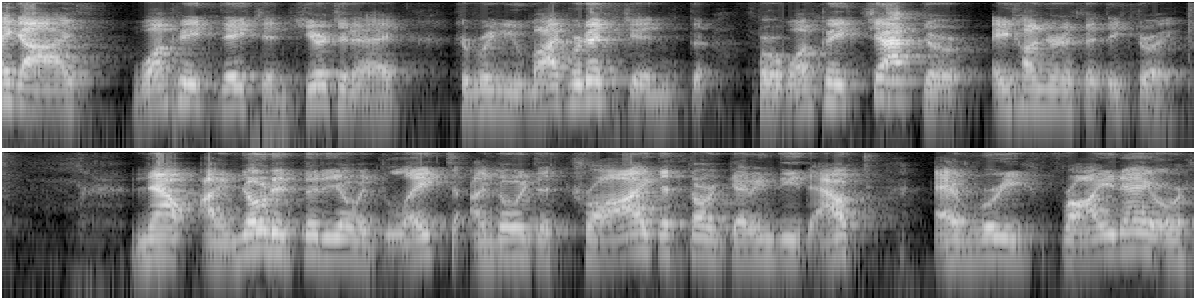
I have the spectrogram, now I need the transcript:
Hey guys, One Piece Nation here today to bring you my predictions for One Piece chapter 853. Now, I know this video is late. I'm going to try to start getting these out every Friday or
